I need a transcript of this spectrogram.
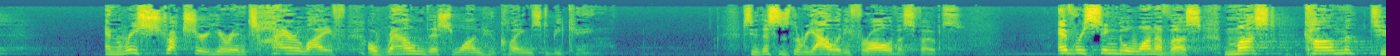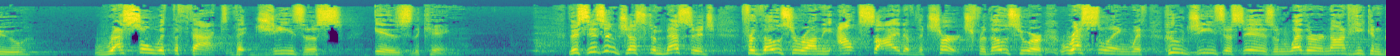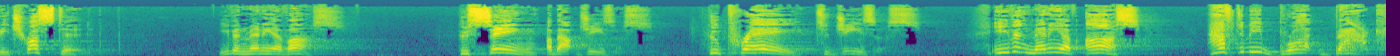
and restructure your entire life around this one who claims to be king. See, this is the reality for all of us, folks. Every single one of us must come to wrestle with the fact that Jesus is the king. This isn't just a message for those who are on the outside of the church, for those who are wrestling with who Jesus is and whether or not he can be trusted. Even many of us who sing about Jesus, who pray to Jesus, even many of us have to be brought back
